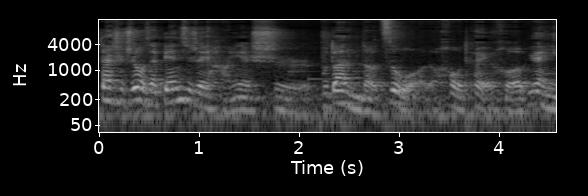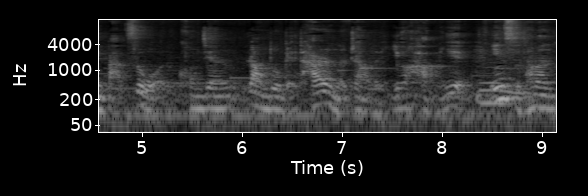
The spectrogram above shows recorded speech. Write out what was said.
但是只有在编辑这一行业是不断的自我的后退和愿意把自我的空间让渡给他人的这样的一个行业，因此他们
